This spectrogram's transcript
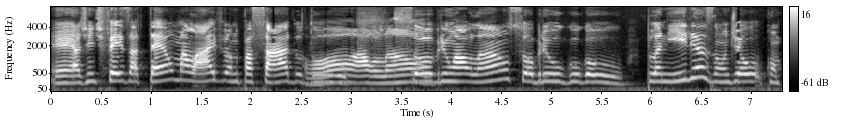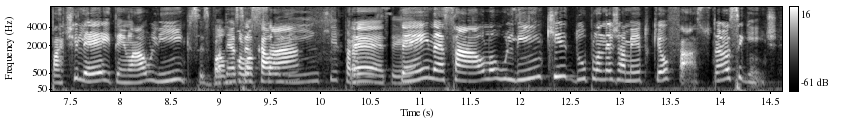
É, a gente fez até uma live ano passado do, oh, sobre um aulão sobre o Google Planilhas, onde eu compartilhei, tem lá o link, vocês Vamos podem acessar. Colocar o link para é, você. Tem nessa aula o link do planejamento que eu faço. Então é o seguinte,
